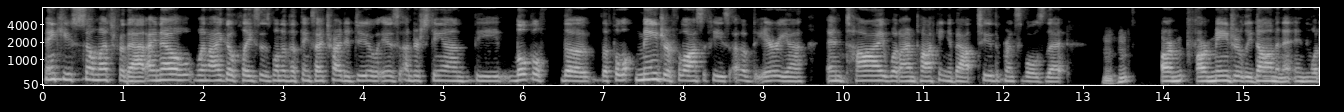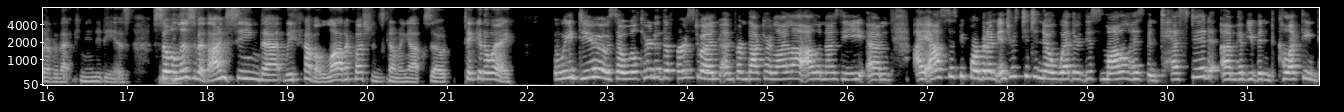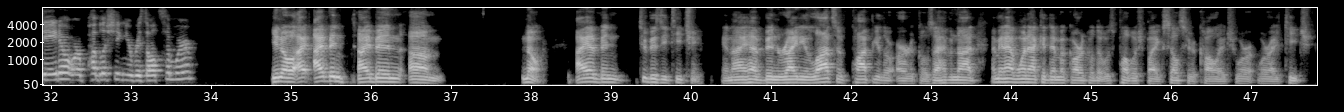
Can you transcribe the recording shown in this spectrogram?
Thank you so much for that. I know when I go places, one of the things I try to do is understand the local, the the major philosophies of the area and tie what I'm talking about to the principles that mm-hmm. are are majorly dominant in whatever that community is. So, mm-hmm. Elizabeth, I'm seeing that we have a lot of questions coming up. So, take it away. We do. So we'll turn to the first one um, from Dr. Laila Alanazi. Um, I asked this before, but I'm interested to know whether this model has been tested. Um, have you been collecting data or publishing your results somewhere? You know, I, I've been, I've been, um, no, I have been too busy teaching and I have been writing lots of popular articles. I have not, I mean, I have one academic article that was published by Excelsior College where, where I teach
